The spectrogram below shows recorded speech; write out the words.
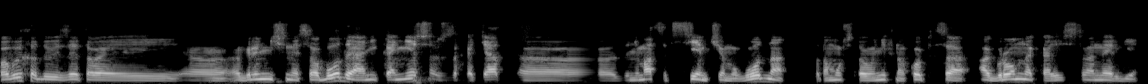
по выходу из этой э, ограниченной свободы они, конечно же, захотят э, заниматься всем чем угодно, потому что у них накопится огромное количество энергии.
